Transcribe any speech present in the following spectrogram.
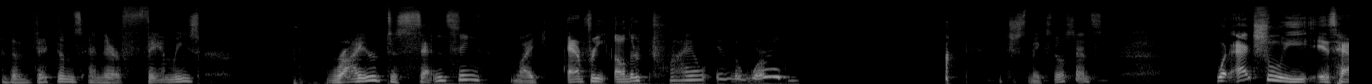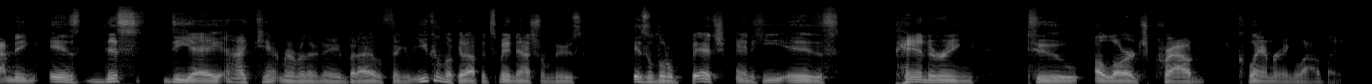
to the victims and their families prior to sentencing like every other trial in the world? It just makes no sense. What actually is happening is this DA, and I can't remember their name, but I think you can look it up. It's made national news. Is a little bitch, and he is pandering to a large crowd clamoring loudly.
